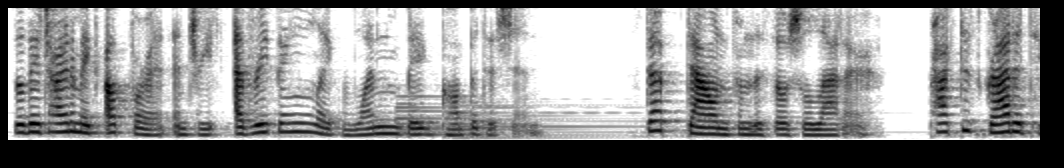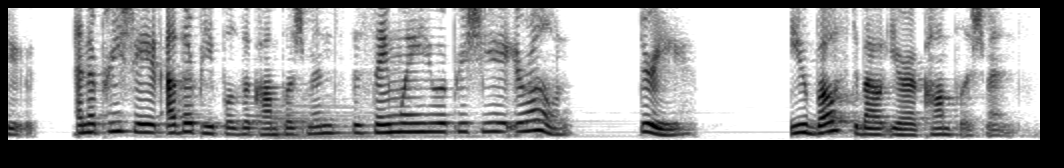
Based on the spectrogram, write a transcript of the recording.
So they try to make up for it and treat everything like one big competition. Step down from the social ladder. Practice gratitude and appreciate other people's accomplishments the same way you appreciate your own. 3. You boast about your accomplishments.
